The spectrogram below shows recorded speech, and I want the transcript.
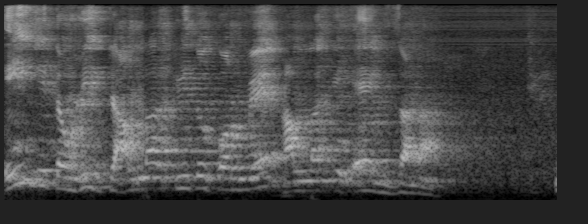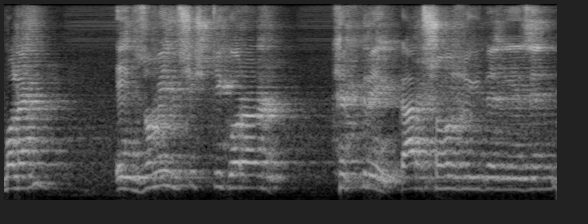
এই যে তৌহিদটা, আল্লাহর কৃত কর্মে আল্লাহকে এক জানা। বলেন, এই জমিন সৃষ্টি করার ক্ষেত্রে কার সহযোগিতা নিয়েছেন?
